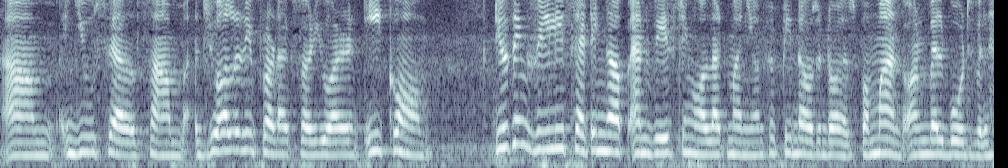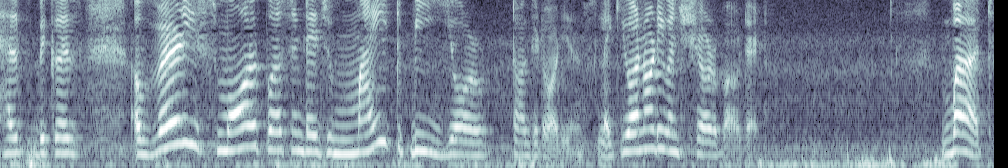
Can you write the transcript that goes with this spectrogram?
um, you sell some jewelry products or you are an e-com, do you think really setting up and wasting all that money on $15,000 per month on billboards will help? Because a very small percentage might be your target audience. Like you are not even sure about it. But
